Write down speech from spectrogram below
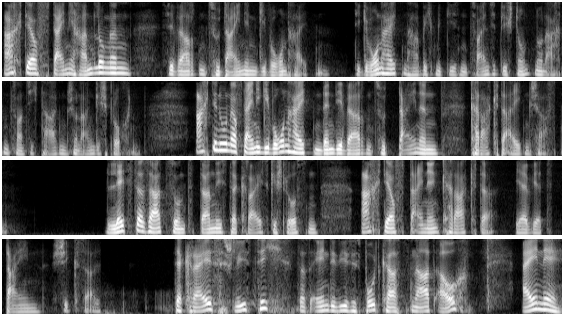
Achte auf deine Handlungen, sie werden zu deinen Gewohnheiten. Die Gewohnheiten habe ich mit diesen 72 Stunden und 28 Tagen schon angesprochen. Achte nun auf deine Gewohnheiten, denn die werden zu deinen Charaktereigenschaften. Letzter Satz und dann ist der Kreis geschlossen. Achte auf deinen Charakter. Er wird dein Schicksal. Der Kreis schließt sich. Das Ende dieses Podcasts naht auch. Eine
